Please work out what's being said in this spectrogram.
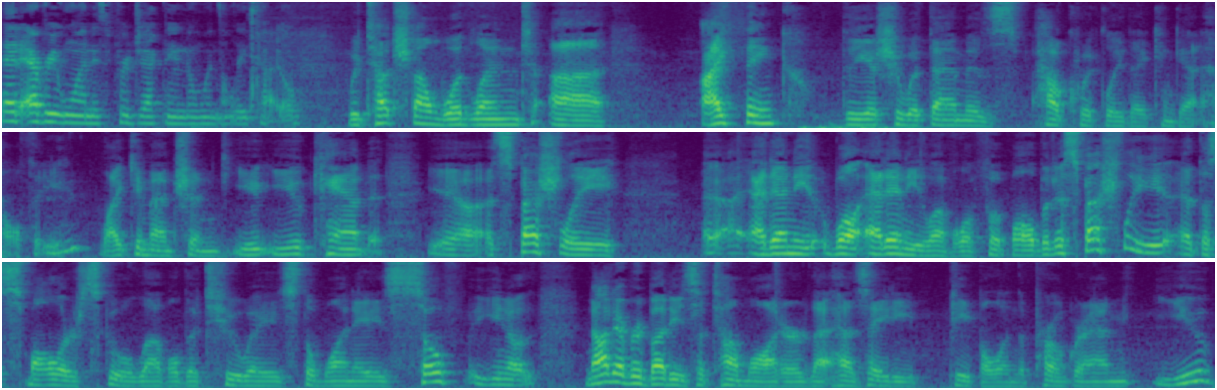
that everyone is projecting to win the league title. We touched on Woodland. Uh, I think the issue with them is how quickly they can get healthy. Mm-hmm. Like you mentioned, you you can't, yeah, especially at any well at any level of football, but especially at the smaller school level, the two A's, the one A's. So you know, not everybody's a Tumwater that has eighty people in the program. You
